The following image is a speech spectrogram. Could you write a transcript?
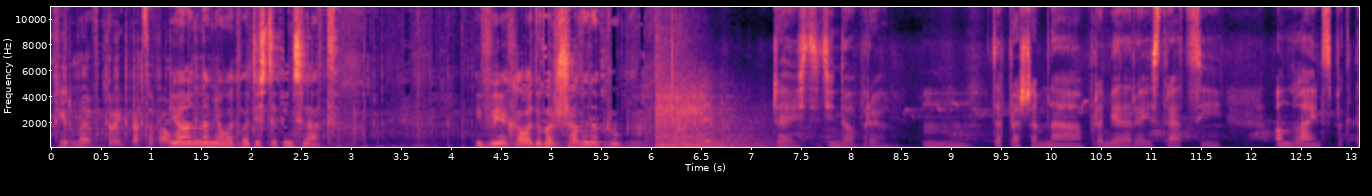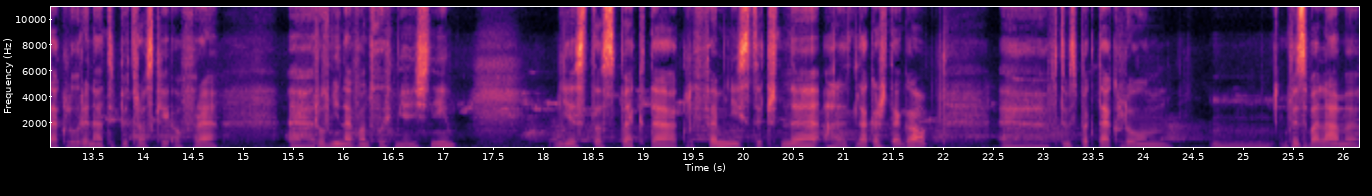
firmy, w której pracowała. Joanna miała 25 lat i wyjechała do Warszawy na próby. Cześć, dzień dobry. Mm, Zapraszam na premierę rejestracji online spektaklu Renaty Piotrowskiej Ofre e, Równina Wątłych Mięśni. Jest to spektakl feministyczny, ale dla każdego. E, W tym spektaklu mm, wyzwalamy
